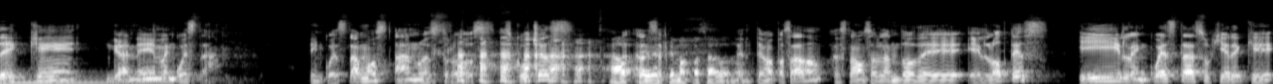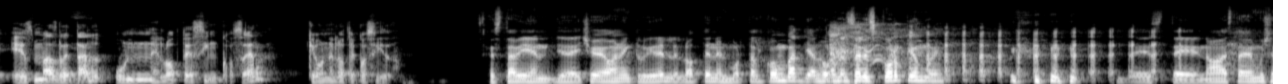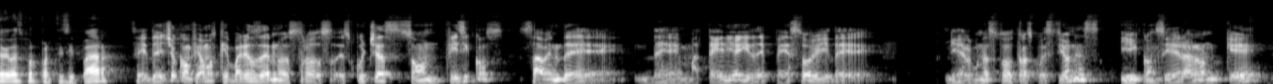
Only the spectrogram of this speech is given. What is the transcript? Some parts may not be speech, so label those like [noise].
de que gané en la encuesta. Encuestamos a nuestros [laughs] escuchas. ah, ok, el tema pasado, ¿no? El tema pasado. Estábamos hablando de elotes y la encuesta sugiere que es más letal un elote sin cocer que un elote cocido. Está bien. De hecho, ya van a incluir el elote en el Mortal Kombat. Ya lo van a hacer Scorpion, güey. [laughs] este, no, está bien. Muchas gracias por participar. Sí, de hecho, confiamos que varios de nuestros escuchas son físicos, saben de, de materia y de peso y de, y algunas otras cuestiones y consideraron que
